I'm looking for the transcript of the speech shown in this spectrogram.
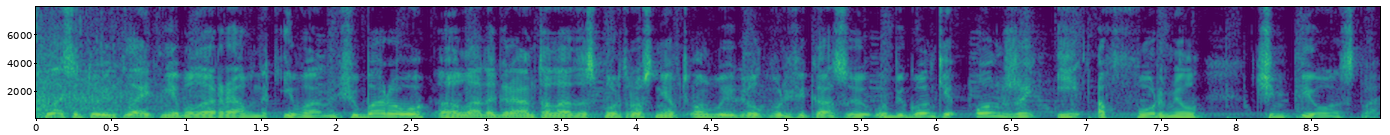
В классе Touring Light не было равных Ивану Чубарову. Лада Гранта, Лада Спорт, Роснефть. Он выиграл квалификацию обе гонки, он же и оформил чемпионство.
